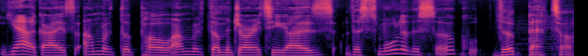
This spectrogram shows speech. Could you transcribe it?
yeah, guys, I'm with the poll. I'm with the majority, guys. The smaller the circle, the better.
